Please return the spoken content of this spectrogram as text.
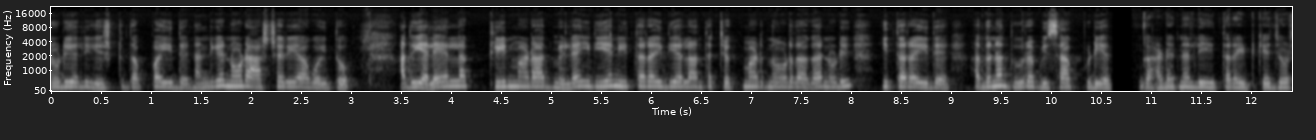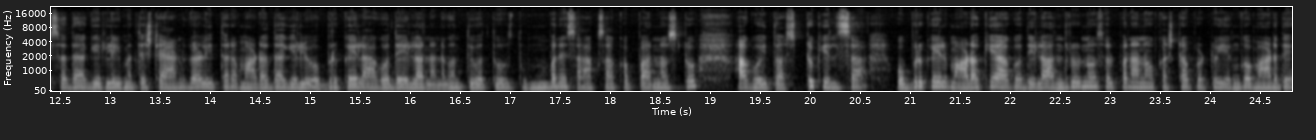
ನೋಡಿ ಅಲ್ಲಿ ಎಷ್ಟು ದಪ್ಪ ಇದೆ. ನನಗೆ ನೋಡಿ ಆಶ್ಚರ್ಯ ಆಗೋಯ್ತು. ಅದು ಎಲೆ ಎಲ್ಲ ಕ್ಲೀನ್ ಮಾಡಾದ್ಮೇಲೆ ಇದು ಏನು ಈ ಥರ ಇದೆಯಲ್ಲ ಅಂತ ಚೆಕ್ ಮಾಡಿ ನೋಡಿದಾಗ ನೋಡಿ ಈ ಥರ ಇದೆ. ಅದನ್ನು ದೂರ ಬಿಸಾಕ್ಬಿಡಿ ಗಾರ್ಡನಲ್ಲಿ ಈ ಥರ ಇಟ್ಕೆ ಜೋಡಿಸೋದಾಗಿರಲಿ, ಮತ್ತು ಸ್ಟ್ಯಾಂಡ್ಗಳು ಈ ಥರ ಮಾಡೋದಾಗಿರಲಿ ಒಬ್ರ ಕೈಲಿ ಆಗೋದೇ ಇಲ್ಲ. ನನಗಂತೂ ಇವತ್ತು ತುಂಬಾ ಸಾಕು ಸಾಕಪ್ಪ ಅನ್ನೋಷ್ಟು ಆಗೋಯ್ತು. ಅಷ್ಟು ಕೆಲಸ. ಒಬ್ಬರ ಕೈಲಿ ಮಾಡೋಕ್ಕೆ ಆಗೋದಿಲ್ಲ. ಅಂದ್ರೂ ಸ್ವಲ್ಪ ನಾನು ಕಷ್ಟಪಟ್ಟು ಹೆಂಗೋ ಮಾಡಿದೆ.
